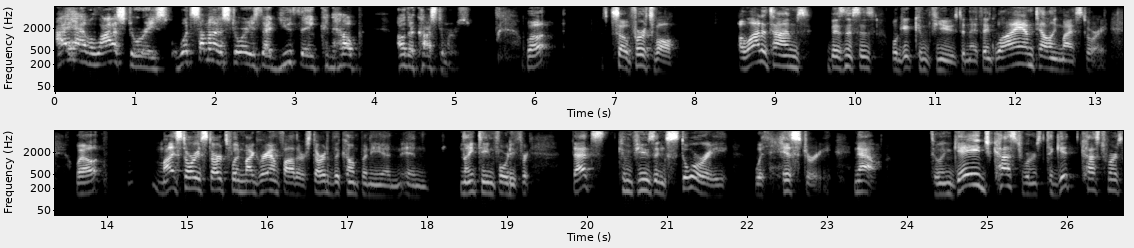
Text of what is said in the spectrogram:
I have a lot of stories. What's some of the stories that you think can help other customers? Well, so first of all, a lot of times businesses will get confused and they think, well, I am telling my story. Well, my story starts when my grandfather started the company in, in 1943. That's confusing story with history. Now, to engage customers, to get customers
